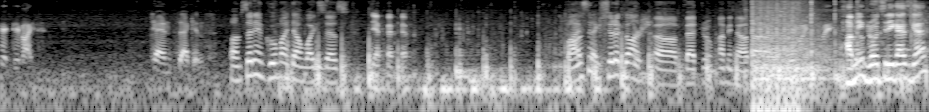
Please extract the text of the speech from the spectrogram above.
Set device. 10 seconds. I'm setting a Gu mine down white stairs. Yep, yep, yep. Honestly, we seconds should have gone uh, bedroom. I mean, uh, How many drones did you guys get?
